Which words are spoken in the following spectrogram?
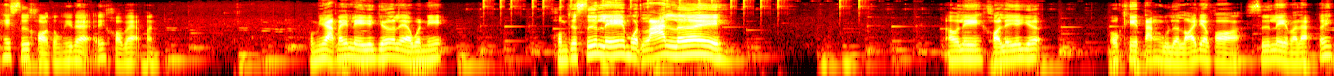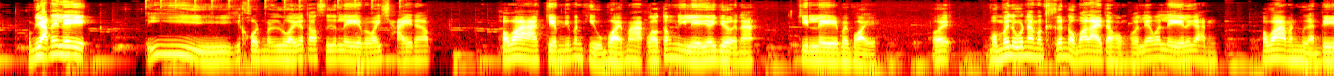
ให้ซื้อของตรงนี้ด้วยเอ้ย ขอแวะก่อน ผมอยากได้เลเยอะๆเลยวันนี้ ผมจะซื้อเลหมดร้านเลย เอาเลขอเลเยอะๆ โอเค ตังค์กูเหลือร้อยเดียวพอ ซื้อเลมาแล้ว เอ้ย ผมอยากได้เลอีกอีคนมันรวยก็ต้องซื้อเลไปไว้ใช้นะครับ เพราะว่าเกมนี้มันหิวบ่อยมาก เราต้องมีเลเยอะๆนะ กินเลบ่อยๆเฮ้ย ผมไม่รู้นะมันคือขนมอะไรแต่ผมขอเรียกว่าเลแล้วกัน เพราะว่ามันเหมือนดี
